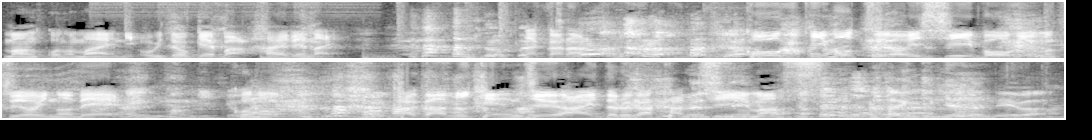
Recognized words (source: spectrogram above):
マンコの前に置いておけば入れない。だから、攻撃も強いし、防御も強いので、この鏡拳銃アイドルが勝ちます。反撃じゃねえわ。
